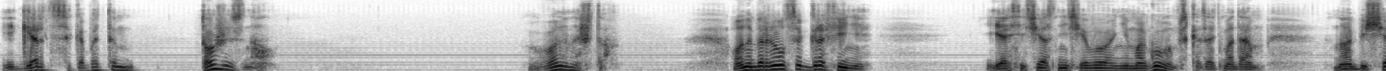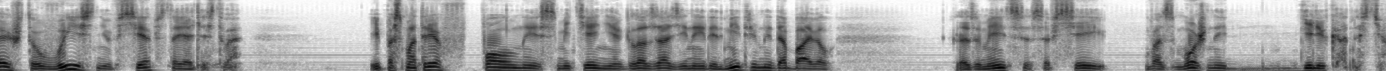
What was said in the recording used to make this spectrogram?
И герцог об этом тоже знал. Вон оно что. Он обернулся к графине. «Я сейчас ничего не могу вам сказать, мадам, но обещаю, что выясню все обстоятельства». И, посмотрев в полные смятения глаза Зинаиды Дмитриевны, добавил, разумеется, со всей возможной деликатностью.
